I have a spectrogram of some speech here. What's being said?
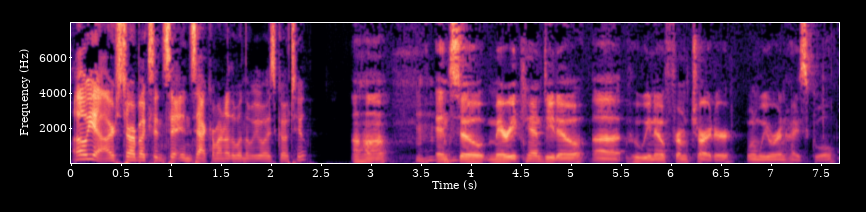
Oh yeah, our Starbucks in, in Sacramento, the one that we always go to. Uh huh. Mm-hmm, And so Mary Candido, uh, who we know from Charter when we were in high school,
